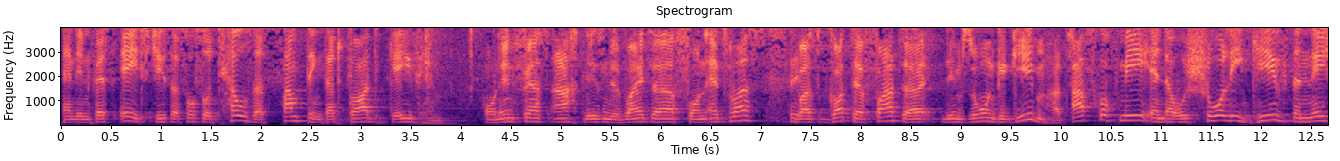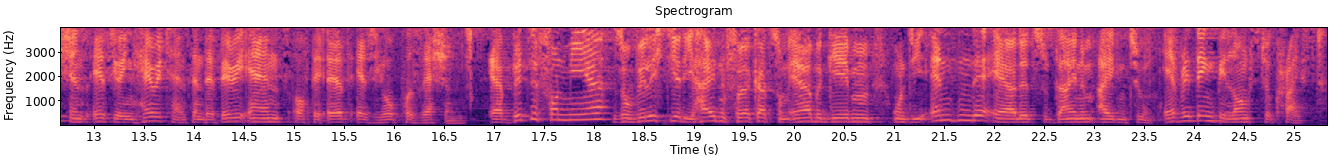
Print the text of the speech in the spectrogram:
And in verse 8, Jesus also tells us something that God gave him. Und in Vers 8 lesen wir weiter von etwas, was Gott der Vater dem Sohn gegeben hat. Ask of me, and I will surely give the nations as your inheritance and the very ends of the earth as your possession. Erbitte von mir, so will ich dir die Heidenvölker zum Erbe geben und die Enden der Erde zu deinem Eigentum. Everything belongs to Christ.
